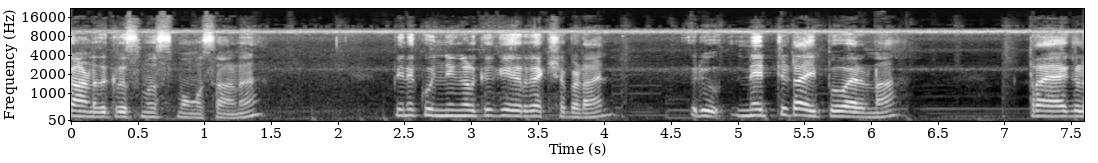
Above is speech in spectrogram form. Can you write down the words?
കാണുന്നത് ക്രിസ്മസ് മോസാണ്. പിന്നെ കുഞ്ഞുങ്ങൾക്ക് കയറി രക്ഷപ്പെടാൻ ഒരു നെറ്റ് ടൈപ്പ് വരണ ട്രാഗുകൾ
